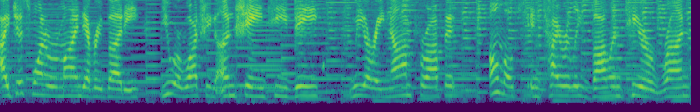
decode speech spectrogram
I just want to remind everybody you are watching Unchained TV. We are a nonprofit, almost entirely volunteer run.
